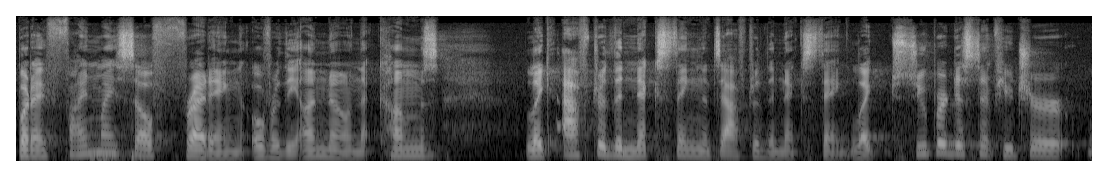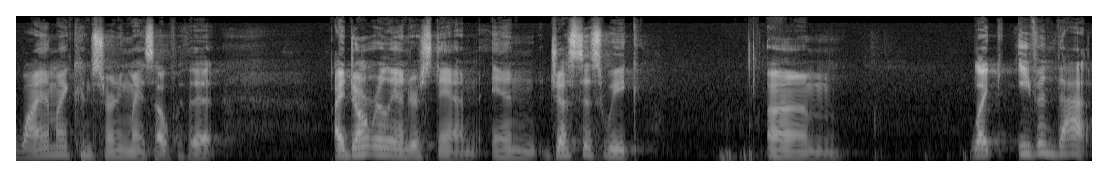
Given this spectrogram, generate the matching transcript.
But I find myself fretting over the unknown that comes like after the next thing that's after the next thing. Like super distant future, why am I concerning myself with it? I don't really understand. And just this week, um, like even that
